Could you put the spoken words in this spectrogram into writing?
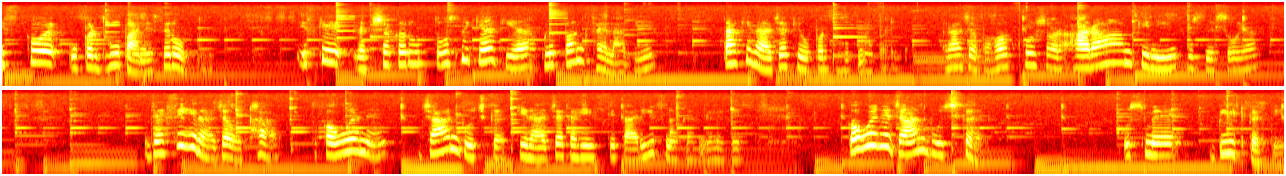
इसको ऊपर धूप आने से रोक दूँ? इसके रक्षा करूँ तो उसने क्या किया? अपने पंख फैला दिए ताकि राजा के ऊपर धूप ना पड़े। राजा बहुत खुश और आराम की नींद उसने सोया। जैसे ही राजा उठा तो कौए ने जानबूझकर कि राजा कहीं इसकी तारीफ़ ना करने लगे। कौए ने जानबूझकर उसमें बीट कर दी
